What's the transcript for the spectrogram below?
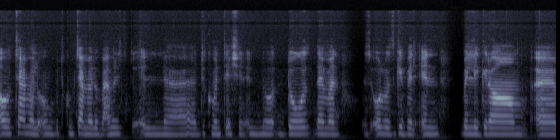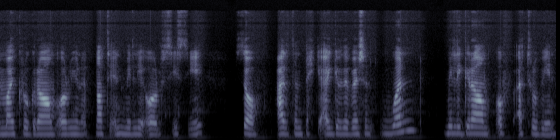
أو تعملوا بدكم تعملوا بعملية ال documentation انه ال dose دائما is always given in milligram uh, microgram or unit not in milli or cc. So عادة تحكي I give the patient 1 milligram of atropine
